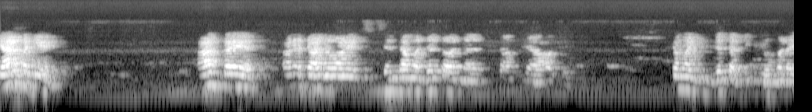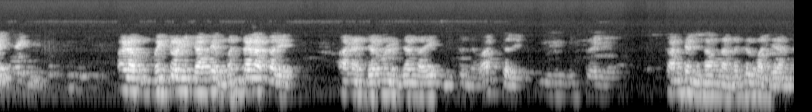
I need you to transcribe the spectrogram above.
ત્યાર પછી આમ કહે અને સાધુવાણી ધંધામાં જતો અને સામે આવતો. સમાજ જતા દીકરીઓ મલાઈ થઈ ગઈ. અને મિત્રોની સાથે મંત્રણા કરે. અને જર્મની જનના એક મિત્રને વાત કરી. એ મિત્રએ કાંચન નામના નગરમાં અને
